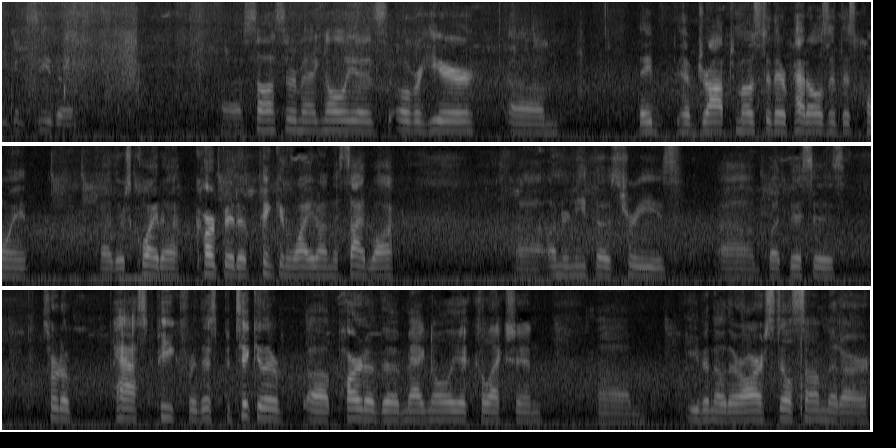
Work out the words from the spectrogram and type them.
You can see the uh, saucer magnolias over here. Um, they have dropped most of their petals at this point. Uh, there's quite a carpet of pink and white on the sidewalk uh, underneath those trees. Uh, but this is sort of past peak for this particular uh, part of the magnolia collection. Um, even though there are still some that are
